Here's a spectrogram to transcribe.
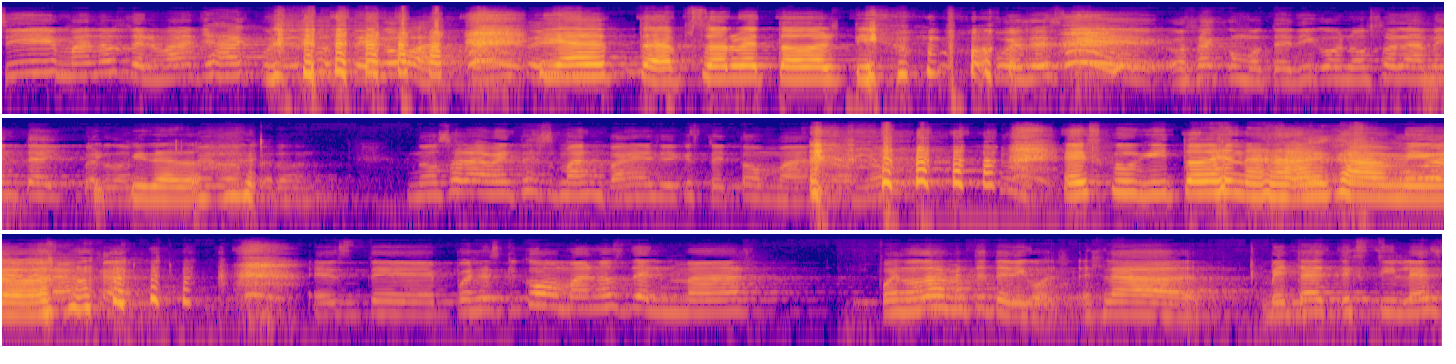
Sí, manos del mar, ya con eso tengo bastante. ya te absorbe todo el tiempo. Pues es que, o sea, como te digo, no solamente hay, perdón, Cuidado. perdón, perdón. No solamente es más, van a decir que estoy tomando, ¿no? es juguito de naranja, amigo. De naranja. Este, pues es que como manos del mar, pues no solamente te digo, es la venta de textiles,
